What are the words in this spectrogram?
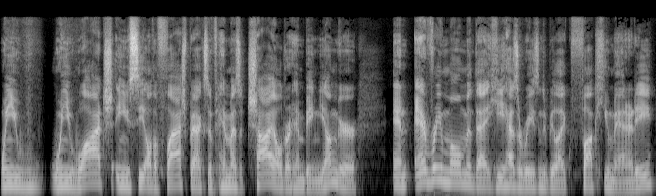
when you when you watch and you see all the flashbacks of him as a child or him being younger, and every moment that he has a reason to be like fuck humanity,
